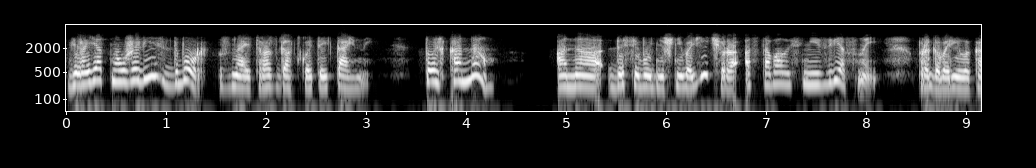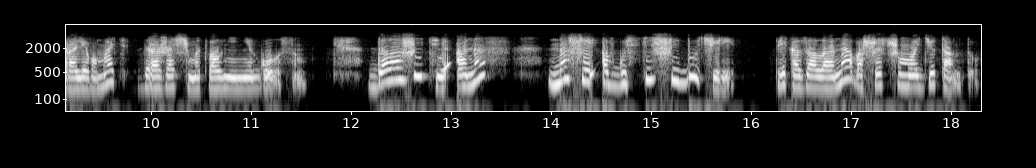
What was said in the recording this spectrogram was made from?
Вероятно, уже весь двор знает разгадку этой тайны. Только нам она до сегодняшнего вечера оставалась неизвестной, проговорила королева мать дрожащим от волнения голосом. Доложите о нас нашей августейшей дочери, приказала она вошедшему адъютанту.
